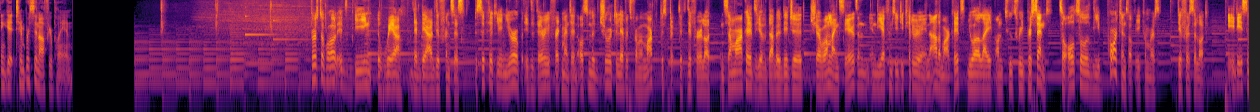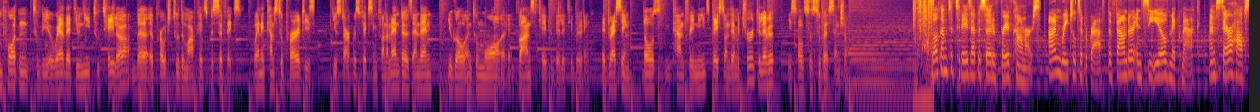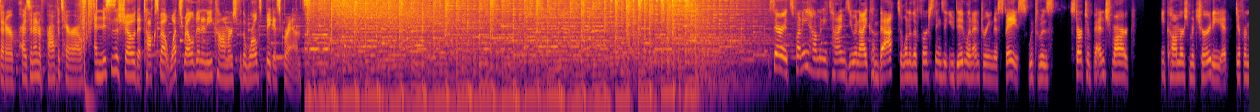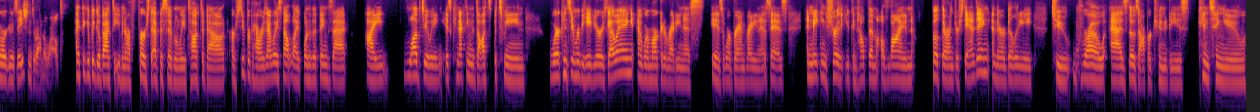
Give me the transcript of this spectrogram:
and get 10% off your plan. First of all, it's being aware that there are differences. Specifically in Europe, it's very fragmented. Also, maturity levels from a market perspective differ a lot. In some markets, you have double digit share of online sales, and in the FMCG category in other markets, you are like on 2 3%. So, also the importance of e commerce differs a lot. It is important to be aware that you need to tailor the approach to the market specifics. When it comes to priorities, you start with fixing fundamentals and then you go into more advanced capability building. Addressing those country needs based on their maturity level is also super essential. Welcome to today's episode of Brave Commerce. I'm Rachel Tipograph, the founder and CEO of MikMak. I'm Sarah Hofstetter, president of Profitero. And this is a show that talks about what's relevant in e commerce for the world's biggest brands. Sarah, it's funny how many times you and I come back to one of the first things that you did when entering this space, which was start to benchmark e commerce maturity at different organizations around the world. I think if we go back to even our first episode when we talked about our superpowers, I always felt like one of the things that I love doing is connecting the dots between where consumer behavior is going and where marketer readiness is, where brand readiness is, and making sure that you can help them align both their understanding and their ability to grow as those opportunities continue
